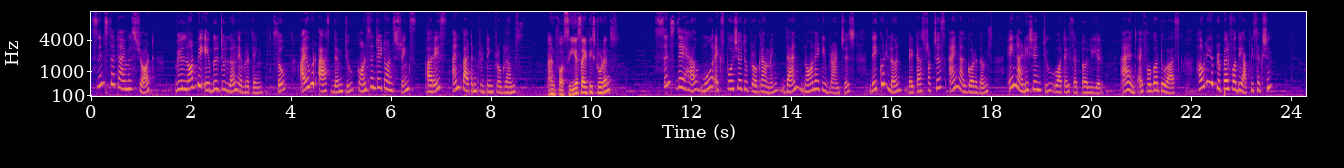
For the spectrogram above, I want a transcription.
Since the time is short, we will not be able to learn everything. So, I would ask them to concentrate on strings, arrays, and pattern printing programs. And for CSIT students? Since they have more exposure to programming than non IT branches, they could learn data structures and algorithms in addition to what I said earlier. And I forgot to ask, how do you prepare for the APTI section?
